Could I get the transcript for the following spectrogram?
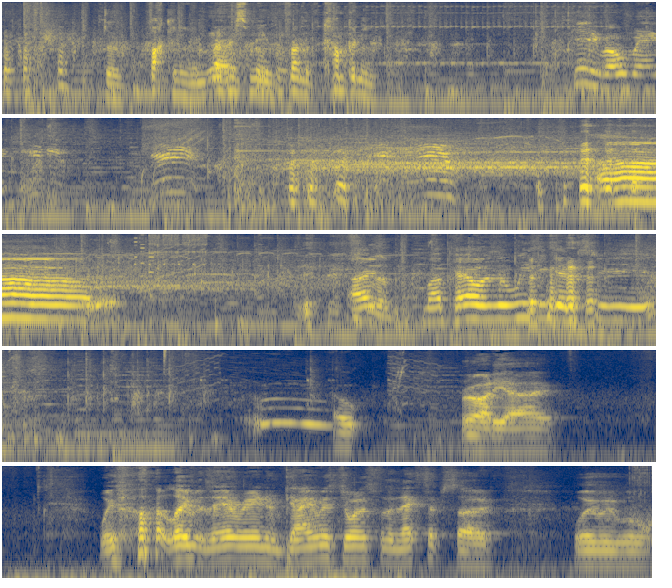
Don't fucking embarrass me in front of company. Get him, old man. Get him. Get him. Ah, I, my powers are weak against you. Oh, Rightio. We leave it there, random gamers. Join us for the next episode where we will,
